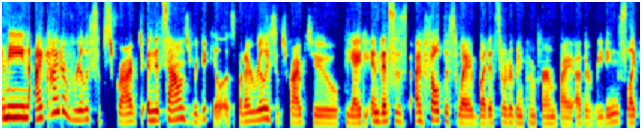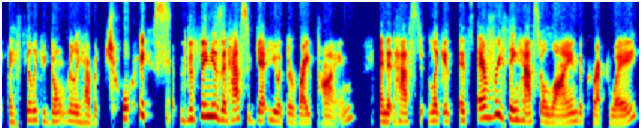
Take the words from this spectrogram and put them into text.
I mean, I kind of really subscribe to, and it sounds ridiculous, but I really subscribe to the idea. And this is, I've felt this way, but it's sort of been confirmed by other readings. Like, I feel like you don't really have a choice. the thing is, it has to get you at the right time. And it has to, like, it, it's everything has to align the correct way.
